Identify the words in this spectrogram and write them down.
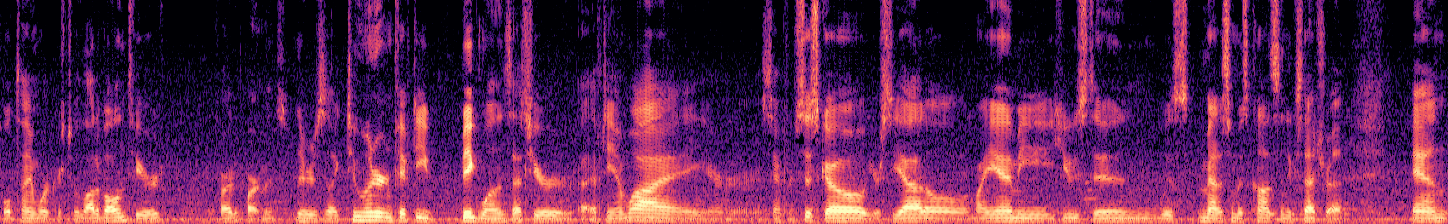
full-time workers to a lot of volunteer fire departments. There's like 250 big ones. That's your uh, FDNY, your San Francisco, your Seattle, Miami, Houston, Madison, Wisconsin, etc. And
